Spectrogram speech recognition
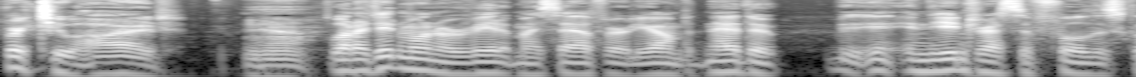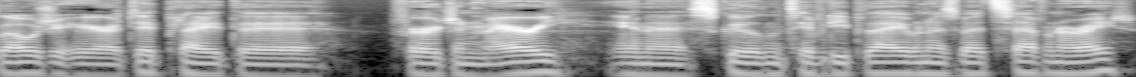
Worked too hard. Yeah. Well, I didn't want to reveal it myself early on, but now that, in the interest of full disclosure here, I did play the Virgin Mary in a school nativity play when I was about seven or eight.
